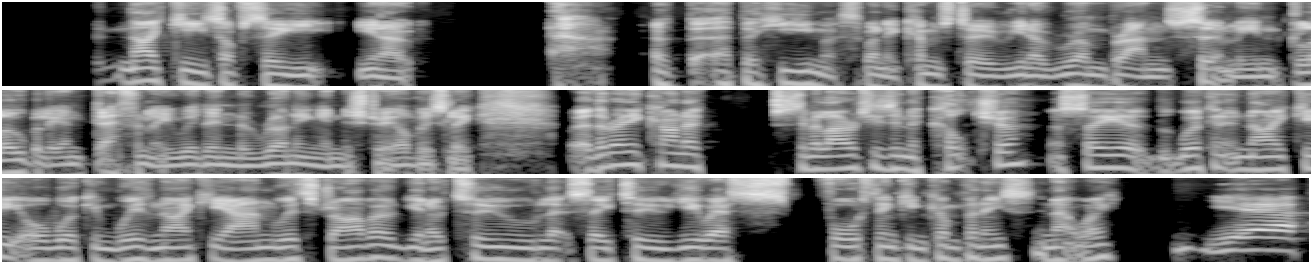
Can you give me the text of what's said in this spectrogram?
Nike's obviously, you know, a, a, behemoth when it comes to you know run brands, certainly globally and definitely within the running industry. Obviously, are there any kind of similarities in the culture? Say uh, working at Nike or working with Nike and with Strava. You know, two let's say two US forward-thinking companies in that way. Yeah,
